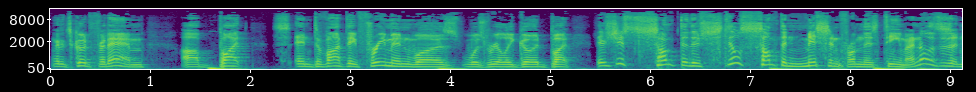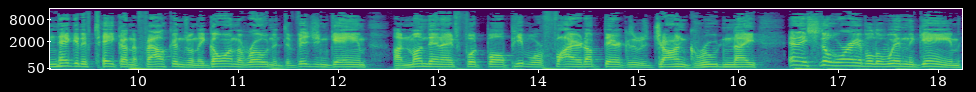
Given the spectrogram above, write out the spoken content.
and it's good for them. Uh, but and Devonta Freeman was was really good, but there's just something. There's still something missing from this team. I know this is a negative take on the Falcons when they go on the road in a division game on Monday Night Football. People were fired up there because it was Jon Gruden night, and they still were able to win the game,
